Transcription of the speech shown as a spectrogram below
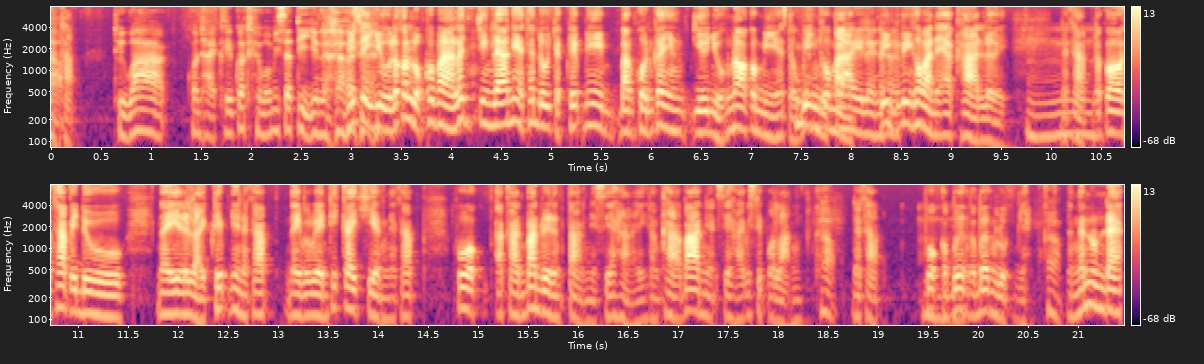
ครับนะครับถือว่าคนถ่ายคลิปก็ถือว่ามีสติอยู่แล้วครับมิสอยู่แล้วก็หลบเข้ามาแล้วจริงๆแล้วเนี่ยถ้าดูจากคลิปนี่บางคนก็ยังยืนอยู่ข้างนอกก็มีนะแต่วิ่งเข้ามาใกล้เลยนะวิ่งฮะวิ่งเข้ามาในอาคารเลยอืมนะครับแล้วก็ถ้าไปดูในหลาย ๆ คลิปเนี่ยนะครับในบริเวณที่ใกล้เคียงนะครับพวกอาคารบ้านเรือนต่างๆเนี่ยเสียหายหลังคาบ้านเนี่ยเสียหายไปสิบกว่าหลังครับนะครับพวกกระเบื้องกระเบื้องหลุดไงครับดังนั้นรุนแรง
